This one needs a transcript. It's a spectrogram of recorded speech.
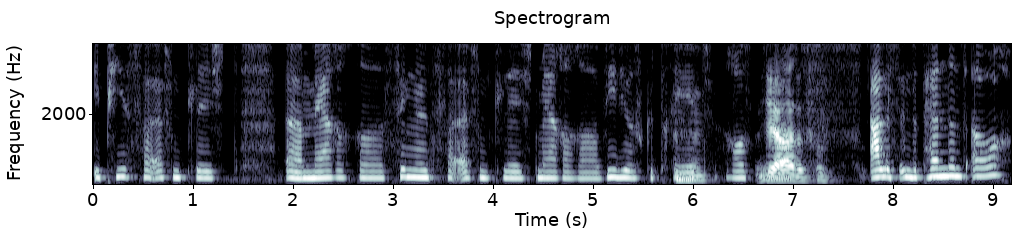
EPs veröffentlicht, äh, mehrere Singles veröffentlicht, mehrere Videos gedreht, mhm. rausgebracht. Ja, das ist... Alles independent auch.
